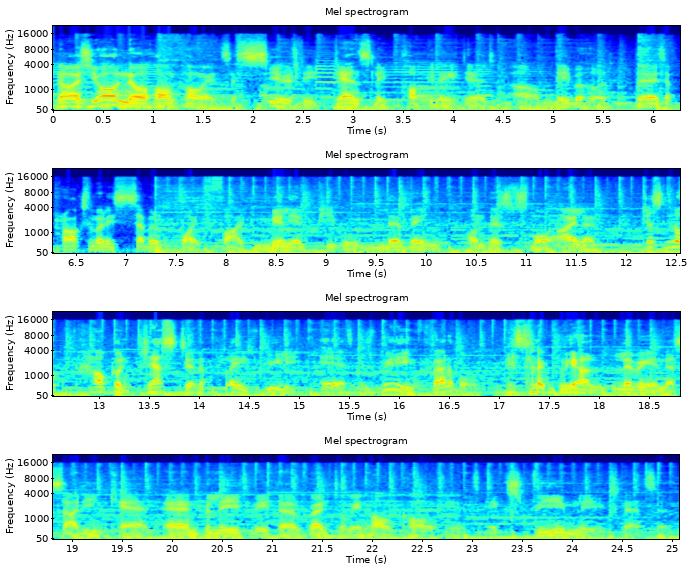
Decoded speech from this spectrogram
Now, as you all know, Hong Kong is a seriously densely populated um, neighborhood. There's approximately 7.5 million people living on this small island. Just look how congested the place really is. It's really incredible. It's like we are living in a sardine can. And believe me, the rental in Hong Kong is extremely expensive.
